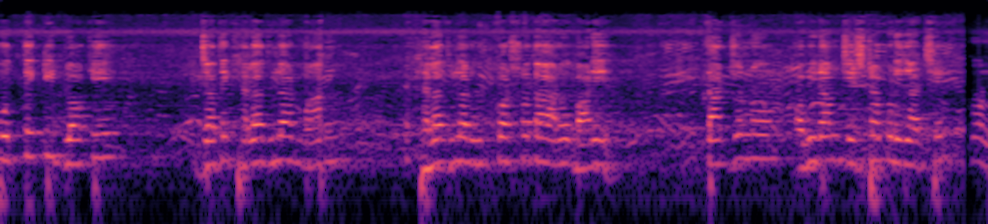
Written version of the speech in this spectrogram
প্রত্যেকটি ব্লকে যাতে খেলাধুলার মান খেলাধুলার উৎকর্ষতা আরও বাড়ে তার জন্য অবিরাম চেষ্টা করে যাচ্ছে। দেখুন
